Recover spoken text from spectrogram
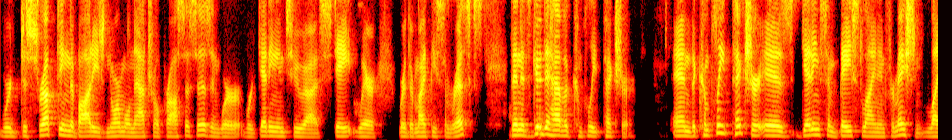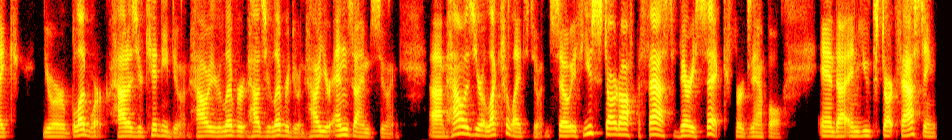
we're disrupting the body's normal natural processes and we're we're getting into a state where where there might be some risks then it's good to have a complete picture. And the complete picture is getting some baseline information like your blood work. How does your kidney doing? How are your liver? How's your liver doing? How are your enzymes doing? Um, how is your electrolytes doing? So if you start off the fast very sick, for example, and uh, and you start fasting,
